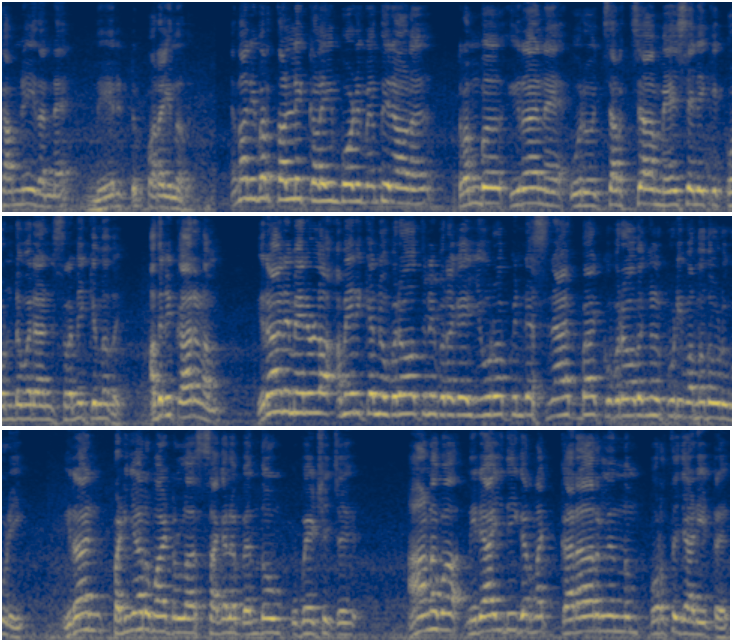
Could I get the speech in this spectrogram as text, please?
ഖാംനയി തന്നെ നേരിട്ട് പറയുന്നത്. എന്നാൽ ഇവർ തള്ളിക്കളയുമ്പോഴും എന്തിനാണ് ട്രംപ് ഇറാനെ ഒരു ചർച്ചാ മേശയിലേക്ക് കൊണ്ടുവരാൻ ശ്രമിക്കുന്നത്? അതിന് കാരണം ഇറാന് മേലുള്ള അമേരിക്കൻ ഉപരോധത്തിന് പിറകെ യൂറോപ്പിന്റെ സ്നാപ് ബാക്ക് ഉപരോധങ്ങൾ കൂടി വന്നതോടുകൂടി ഇറാൻ പടിഞ്ഞാറുമായിട്ടുള്ള സകല ബന്ധവും ഉപേക്ഷിച്ച് ആണവ നിരായുധീകരണ കരാറിൽ നിന്നും പുറത്തു ചാടിയിട്ട്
